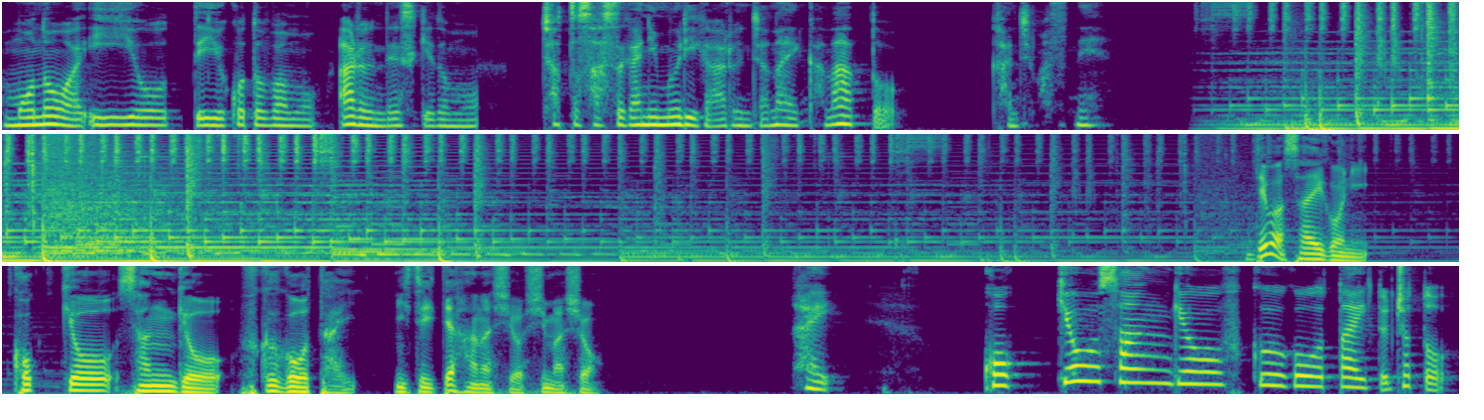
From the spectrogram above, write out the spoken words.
ものは言いようっていう言葉もあるんですけども、ちょっとさすがに無理があるんじゃないかなと感じますね。では最後に国境産業複合体について話をしましょう。はい。国境産業複合体とちょっと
